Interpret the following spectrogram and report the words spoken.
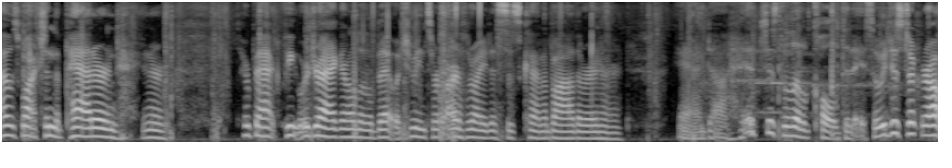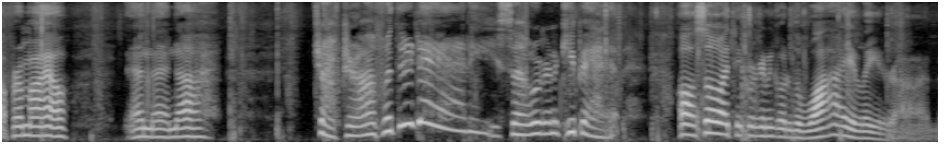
I was watching the pattern and her her back feet were dragging a little bit, which means her arthritis is kind of bothering her. And uh, it's just a little cold today. So we just took her out for a mile and then uh, dropped her off with her daddy. So we're going to keep at it. Also, I think we're going to go to the Y later on.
